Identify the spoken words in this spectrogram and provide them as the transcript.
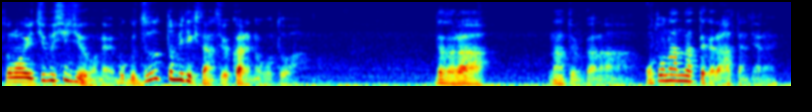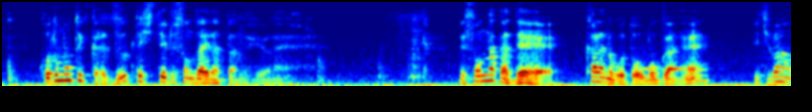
その一部始終をね僕ずっと見てきたんですよ彼のことは。だからなんていうのかな大人になってからあったんじゃない？子供の時からずっと知ってる存在だったんですよね。でその中で彼のことを僕がね一番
